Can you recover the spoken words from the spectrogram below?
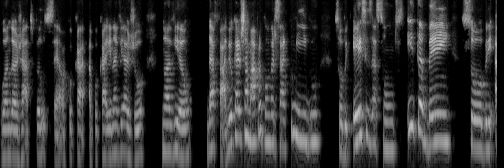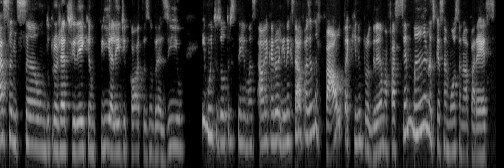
voando a jatos pelo céu. A, coca a cocaína viajou no avião da Fábio. Eu quero chamar para conversar comigo sobre esses assuntos e também sobre a sanção do projeto de lei que amplia a lei de cotas no Brasil e muitos outros temas. A Olha Carolina, que estava fazendo falta aqui no programa, faz semanas que essa moça não aparece.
